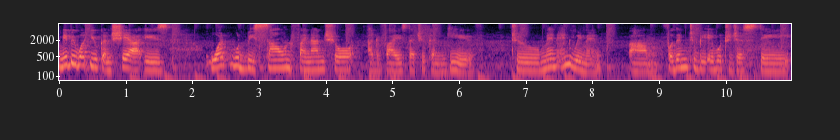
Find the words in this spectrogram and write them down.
maybe what you can share is what would be sound financial advice that you can give to men and women um, for them to be able to just stay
